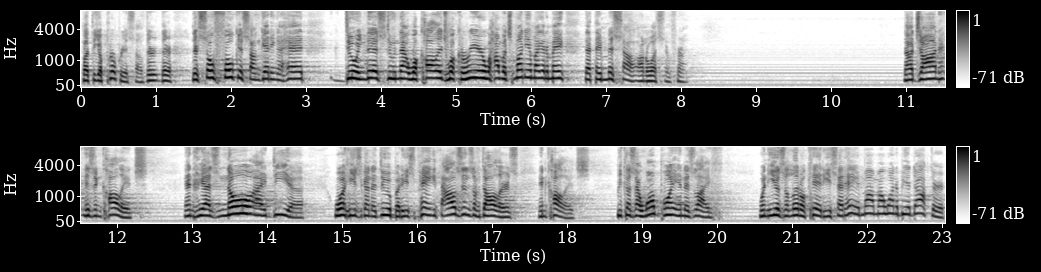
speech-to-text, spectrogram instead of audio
but the appropriate stuff. They're, they're, they're so focused on getting ahead doing this, doing that, what college, what career, how much money am I going to make, that they miss out on what's in front. Now, John is in college, and he has no idea what he's going to do, but he's paying thousands of dollars in college. Because at one point in his life, when he was a little kid, he said, Hey, mom, I want to be a doctor.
